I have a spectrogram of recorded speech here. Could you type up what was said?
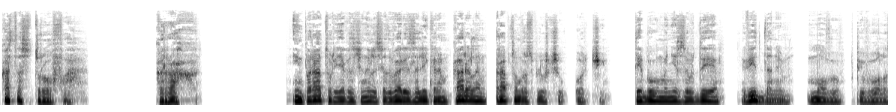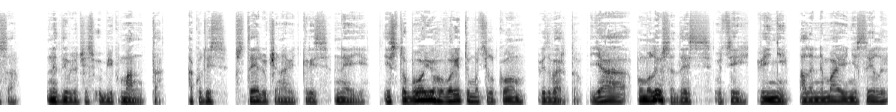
катастрофа, крах. Імператор, як зачинилися двері за лікарем Карелем, раптом розплющив очі. Ти був мені завжди відданим, мовив півголоса, не дивлячись у бік манта, а кудись в стелю чи навіть крізь неї. І з тобою говоритиму цілком відверто. Я помилився десь у цій війні, але не маю ні сили,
